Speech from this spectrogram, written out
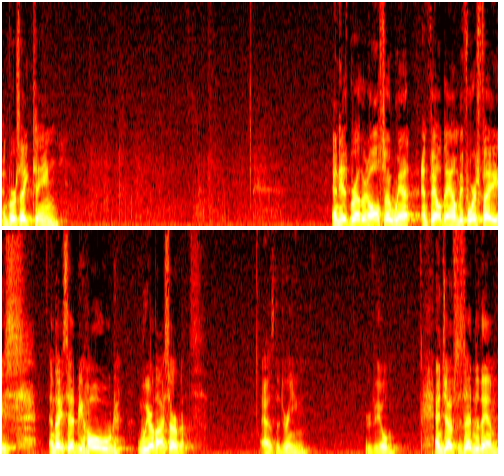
and verse 18. And his brethren also went and fell down before his face, and they said, Behold, we are thy servants, as the dream revealed. And Joseph said unto them,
